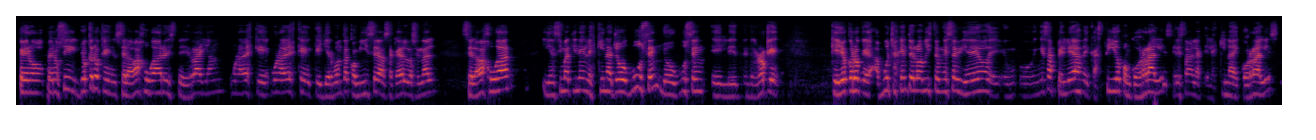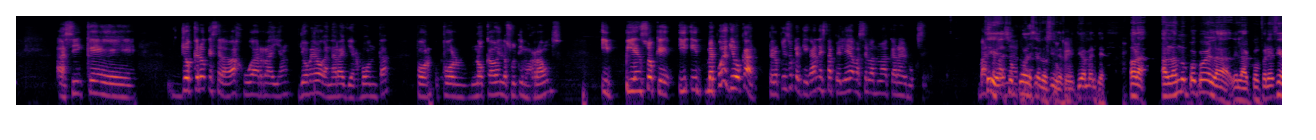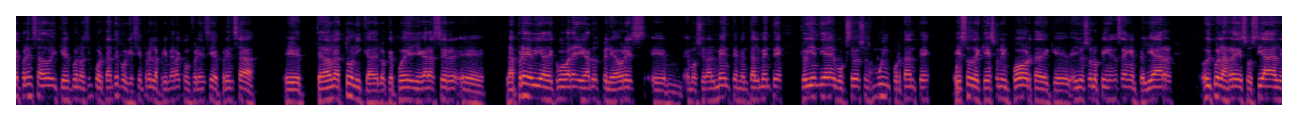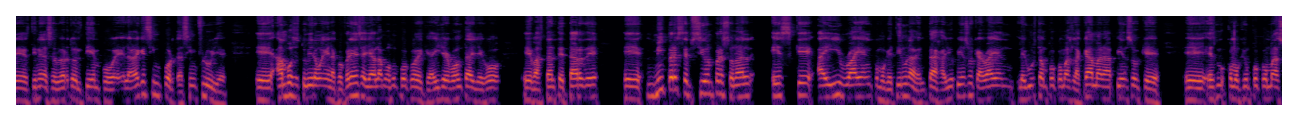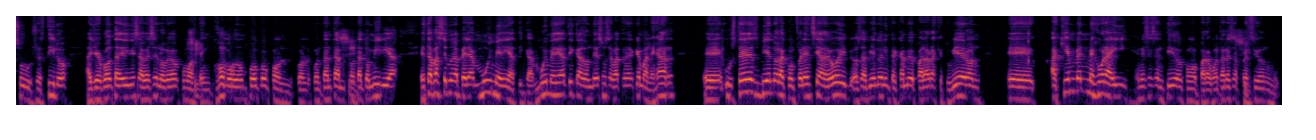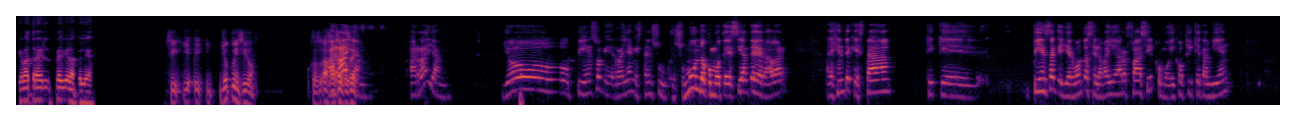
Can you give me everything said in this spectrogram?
Pero, pero sí, yo creo que se la va a jugar este Ryan una vez que, una vez que, que Yerbonta comience a sacar el nacional, se la va a jugar. Y encima tiene en la esquina Joe Gusen, Joe Gusen, el entrenador que, que yo creo que a mucha gente lo ha visto en ese video, de, en, esas peleas de Castillo con Corrales. Él estaba en la, esquina de Corrales. Así que yo creo que se la va a jugar Ryan. Yo veo ganar a Yerbonta por, por cabe en los últimos rounds y pienso que, y, me puedo equivocar, pero pienso que el que gane esta pelea va a ser la nueva cara del boxeo. sí, eso puede serlo, sí, definitivamente. Ahora, hablando un poco de la, de la conferencia de prensa de hoy, que es, bueno, es importante porque siempre la primera conferencia de prensa te da una tónica de lo que puede llegar a ser la previa, de cómo van a llegar los peleadores emocionalmente, mentalmente, que hoy en día en el boxeo eso es muy importante, eso de que eso no importa, de que ellos solo piensan en pelear, hoy con las redes sociales, tienen el celular todo el tiempo, la verdad que sí importa, sí influye. ambos estuvieron en la conferencia, ya hablamos un poco de que ahí Volta llegó bastante tarde, eh, mi percepción personal es que ahí Ryan como que tiene una ventaja. Yo pienso que a Ryan le gusta un poco más la cámara, pienso que eh, es como que un poco más su, estilo. A Gervonta Davis a veces lo veo como hasta incómodo un poco con, con, con tanta, con tanto media. Esta va a ser una pelea muy mediática, muy mediática donde eso se va a tener que manejar. Eh, ustedes viendo la conferencia de hoy, o sea, viendo el intercambio de palabras que tuvieron, ¿A quién ven mejor ahí, en ese sentido, como para aguantar esa presión que va a traer el previo a la pelea? Sí, yo, coincido. a Ryan, a Ryan. Yo pienso que Ryan está en su, en su mundo, como te decía antes de grabar. Hay gente que está, que, que piensa que Yerbonta se la va a llevar fácil, como dijo Quique también.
